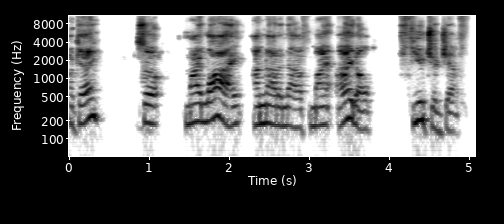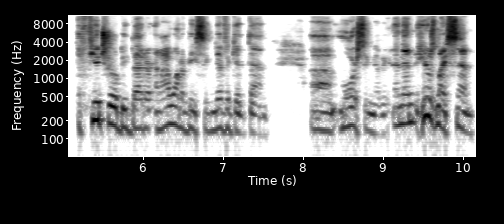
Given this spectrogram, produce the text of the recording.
Okay? So my lie, I'm not enough. My idol, future Jeff. The future will be better, and I want to be significant then, um, more significant. And then here's my sin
